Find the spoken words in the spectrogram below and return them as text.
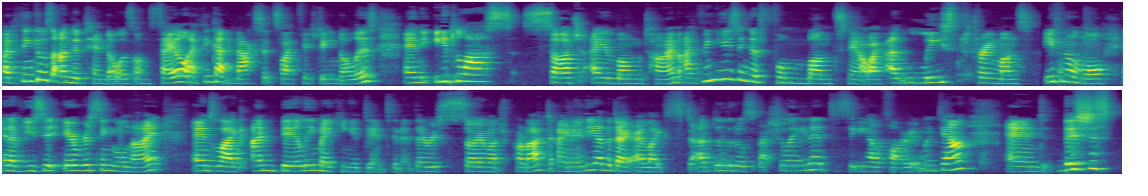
but I think it was under $10 on sale. I think at max it's like $15 and it lasts such a long time. I've been using it for months now, like at least three months, if not more, and I've used it every single night and like I'm barely making a dent in it. There is so much product. I know the other day I like stabbed a little spatula in it to see how far it went down and there's just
